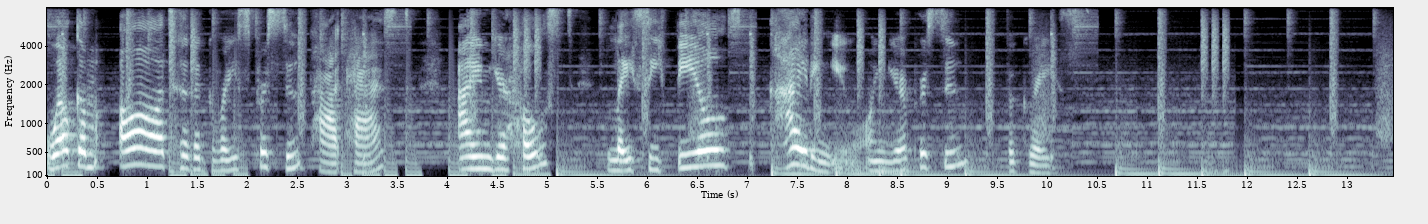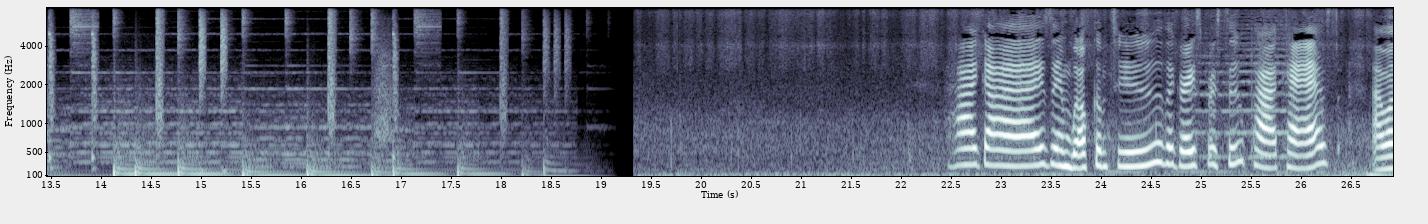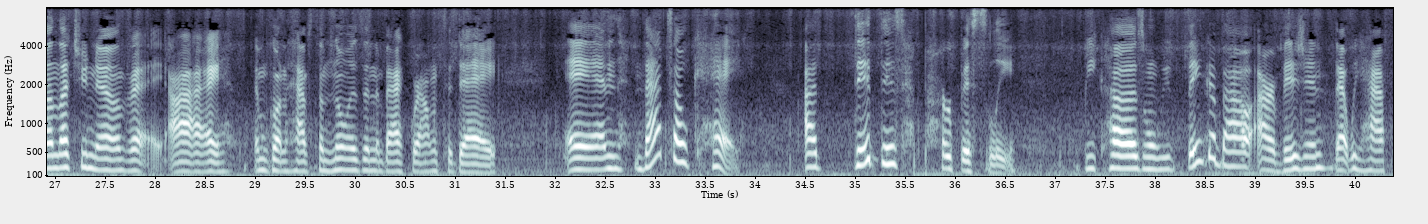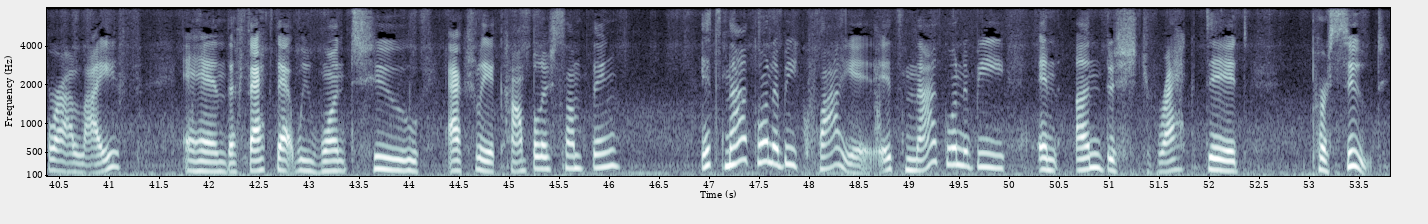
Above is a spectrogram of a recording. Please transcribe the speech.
Welcome all to the Grace Pursuit podcast. I am your host, Lacey Fields, guiding you on your pursuit for grace. Hi, guys, and welcome to the Grace Pursuit podcast. I want to let you know that I am going to have some noise in the background today, and that's okay. I did this purposely because when we think about our vision that we have for our life and the fact that we want to actually accomplish something, it's not going to be quiet. It's not going to be an undistracted pursuit.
